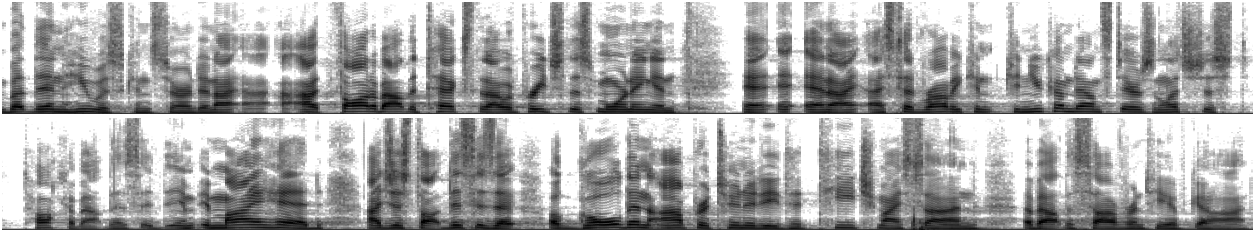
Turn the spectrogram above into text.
But then he was concerned. And I, I, I, thought about the text that I would preach this morning, and, and, and I, I said, Robbie, can, can you come downstairs and let's just talk about this? In, in my head, I just thought this is a, a golden opportunity to teach my son about the sovereignty of God.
